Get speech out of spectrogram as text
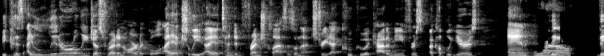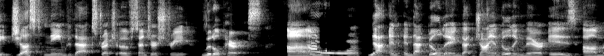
because I literally just read an article. I actually I attended French classes on that street at Cuckoo Academy for a couple years, and wow. they they just named that stretch of Center Street Little Paris. Um, oh. Yeah, and and that building, that giant building there, is um,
